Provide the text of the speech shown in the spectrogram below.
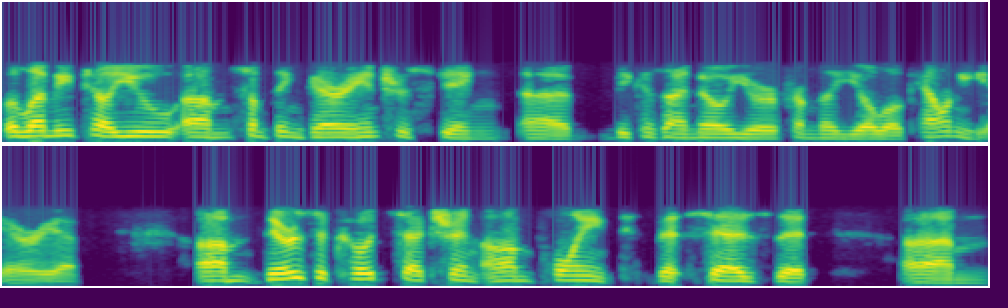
But let me tell you um, something very interesting uh, because I know you're from the Yolo County area. Um, there's a code section on point that says that um,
